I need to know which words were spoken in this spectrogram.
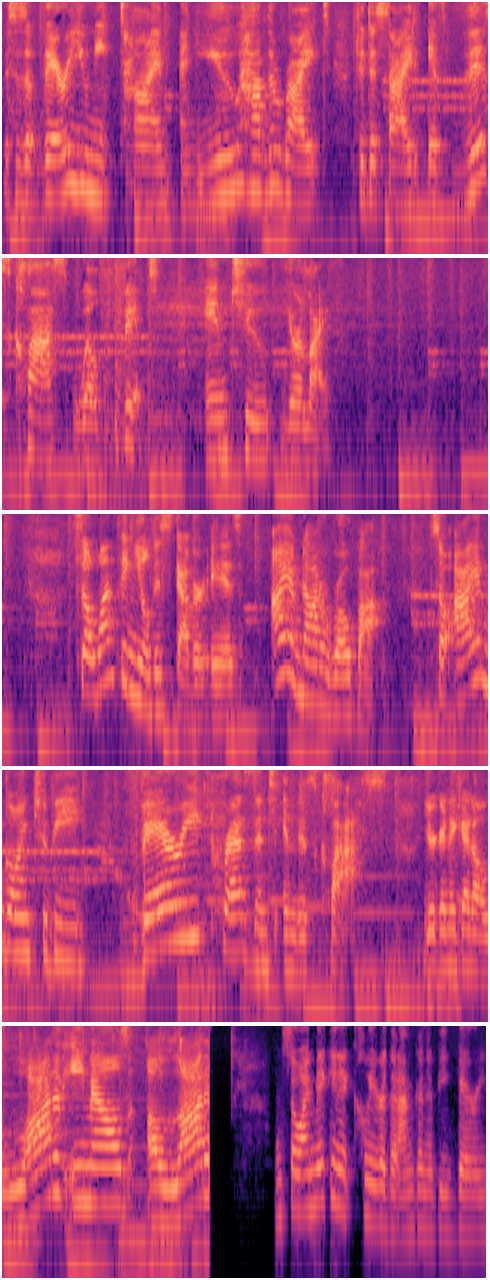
This is a very unique time and you have the right to decide if this class will fit into your life. So one thing you'll discover is I am not a robot. So I am going to be very present in this class. You're gonna get a lot of emails, a lot of and so I'm making it clear that I'm gonna be very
